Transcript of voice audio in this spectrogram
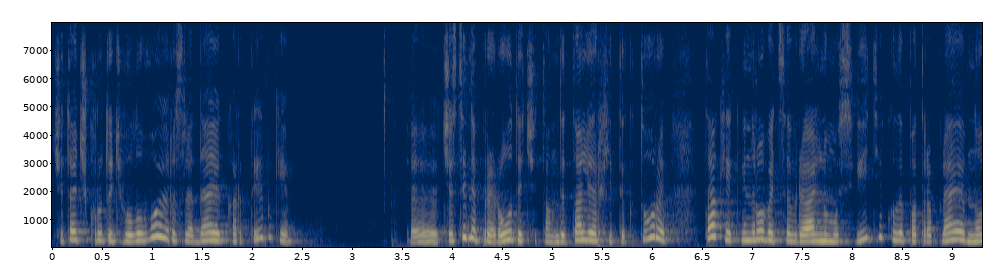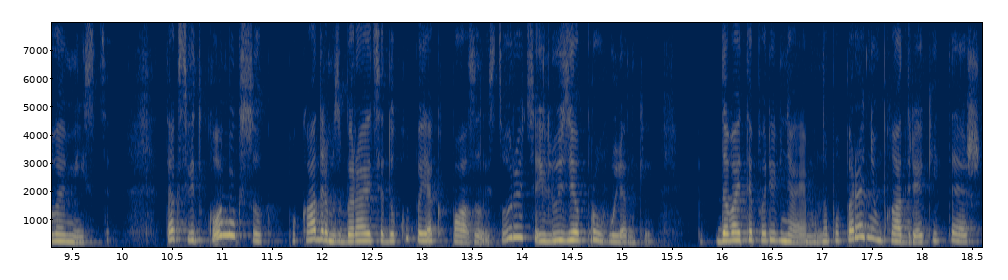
Читач крутить головою, розглядає картинки, е, частини природи чи там деталі архітектури, так як він робить це в реальному світі, коли потрапляє в нове місце. Так, світ коміксу по кадрам збирається докупи як пазл і створюється ілюзія прогулянки. Давайте порівняємо. На попередньому кадрі, який теж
